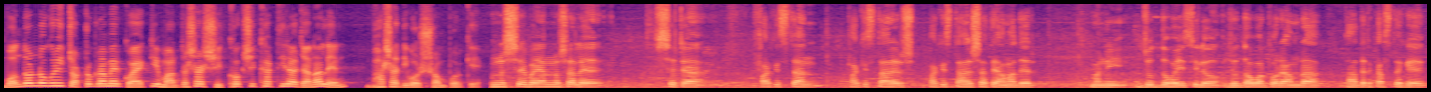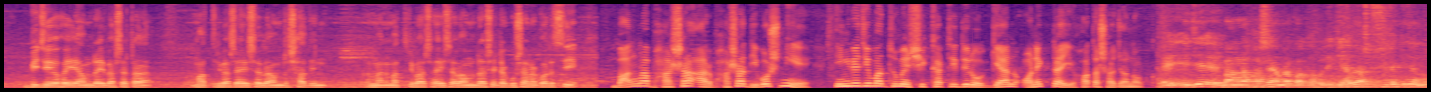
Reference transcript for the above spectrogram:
বন্দরনগরী চট্টগ্রামের কয়েকটি মাদ্রাসার শিক্ষক শিক্ষার্থীরা জানালেন ভাষা দিবস সম্পর্কে। উনিশশো বায়ান্ন সালে সেটা পাকিস্তান পাকিস্তানের পাকিস্তানের সাথে আমাদের মানে যুদ্ধ হয়েছিল যুদ্ধ হওয়ার পরে আমরা তাদের কাছ থেকে বিজয় হয়ে আমরা এই ভাষাটা মাতৃভাষা হিসেবে আমরা স্বাধীন মানে মাতৃভাষা হিসেবে আমরা সেটা ঘোষণা করেছি। বাংলা ভাষা আর ভাষা দিবস নিয়ে ইংরেজি মাধ্যমের শিক্ষার্থীদেরও জ্ঞান অনেকটাই হতাশাজনক। এই এই যে বাংলা ভাষায় আমরা কথা বলি কীভাবে আসতো সেটা কি জানো?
